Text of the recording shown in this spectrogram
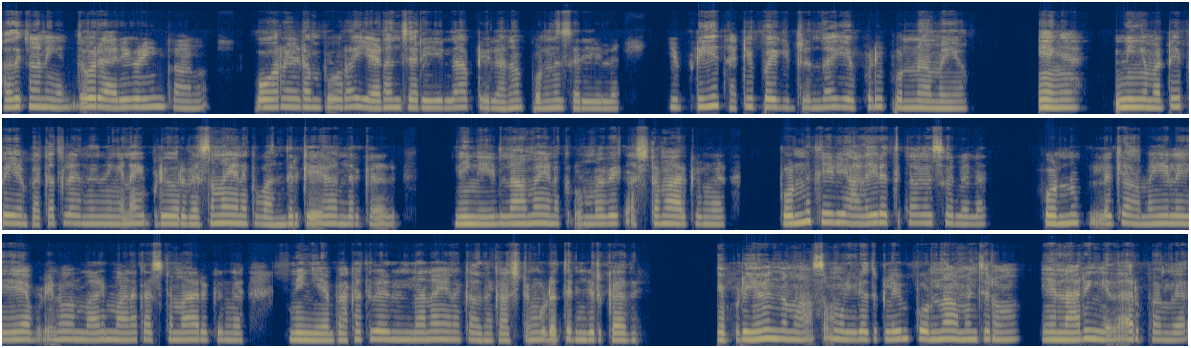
அதுக்கான எந்த ஒரு அறிகுறியும் காணும். போற இடம் பூரா இடம் சரியில்லை அப்படி இல்லைன்னா பொண்ணு சரியில்லை. இப்படியே தட்டி போய்கிட்டு இருந்தா எப்படி பொண்ணு அமையும்? ஏங்க நீங்க மட்டும் இப்ப என் பக்கத்துல இருந்தீங்கன்னா இப்படி ஒரு விஷமா எனக்கு வந்திருக்கவே வந்திருக்காது. நீங்க இல்லாம எனக்கு ரொம்பவே கஷ்டமா இருக்குங்க. பொண்ணு தேடி அலையறதுக்காக சொல்லல. பொண்ணு பிள்ளைக்கு அமையலையே அப்படின்னு ஒரு மாதிரி மன கஷ்டமா இருக்குங்க. நீங்க என் பக்கத்துல இருந்தானா எனக்கு அந்த கஷ்டம் கூட தெரிஞ்சிருக்காது. எப்படியும் இந்த மாசம் முடிகிறதுக்குள்ளேயும் பொண்ணு அமைஞ்சிரும். எல்லாரும் இங்கே தான் இருப்பாங்க.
